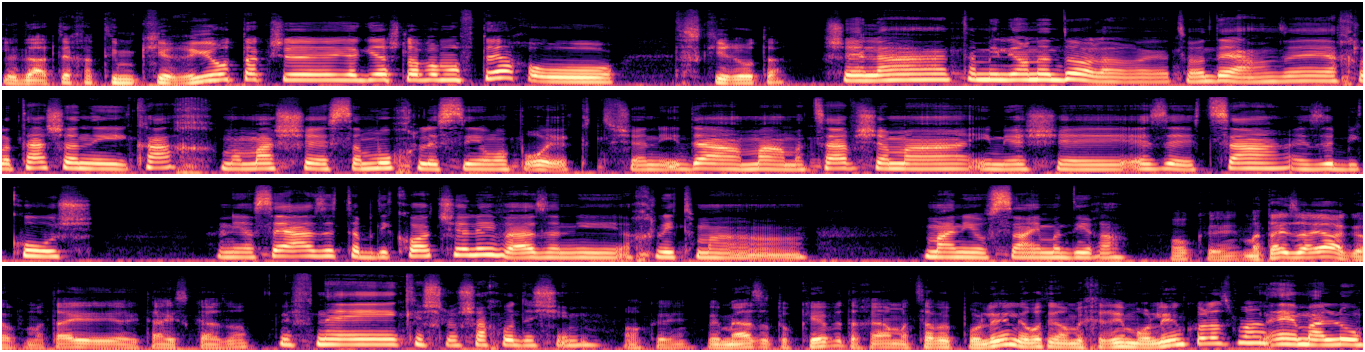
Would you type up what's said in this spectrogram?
לדעתך תמכרי אותה כשיגיע שלב המפתח, או תזכירי אותה? שאלת המיליון הדולר, אתה יודע, זו החלטה שאני אקח ממש אה, סמוך לסיום הפרויקט, שאני אדע מה המצב שם, אם יש איזה היצע, איזה ביקוש. אני אעשה אז את הבדיקות שלי, ואז אני אחליט מה, מה אני עושה עם הדירה. אוקיי. מתי זה היה אגב? מתי הייתה העסקה הזאת? לפני כשלושה חודשים. אוקיי. ומאז את עוקבת אחרי המצב בפולין, לראות אם המחירים עולים כל הזמן? הם עלו.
